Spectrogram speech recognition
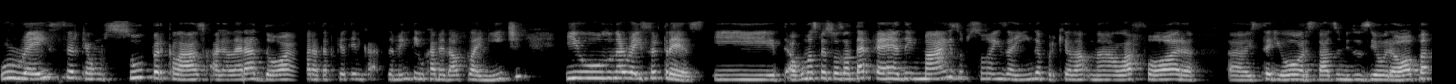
o Racer, que é um super clássico, a galera adora, até porque tem, também tem o cabedal Flyknit, e o Lunar Racer 3. E algumas pessoas até pedem mais opções ainda, porque lá, na, lá fora, uh, exterior, Estados Unidos e Europa,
